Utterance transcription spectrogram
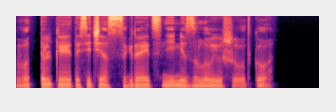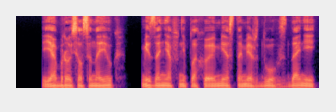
Вот только это сейчас сыграет с ними злую шутку. Я бросился на юг и, заняв неплохое место между двух зданий,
